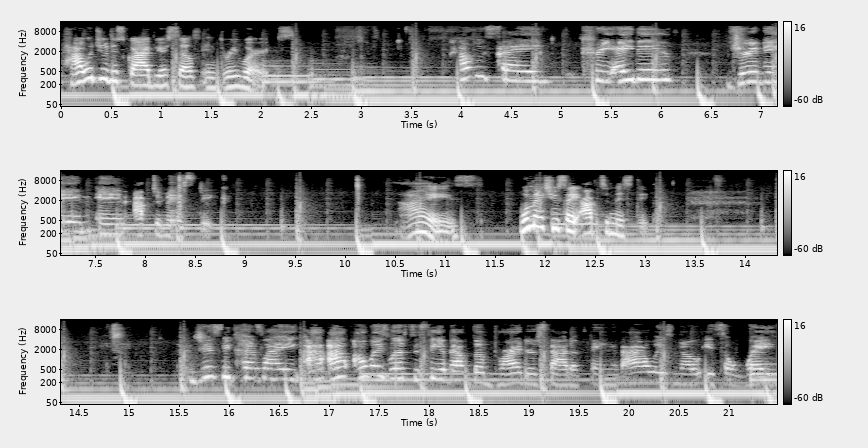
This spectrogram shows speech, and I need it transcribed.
how would you describe yourself in three words? I would say creative, driven, and optimistic. Nice. What makes you say optimistic? Just because, like, I, I always love to see about the brighter side of things. I always know it's a way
